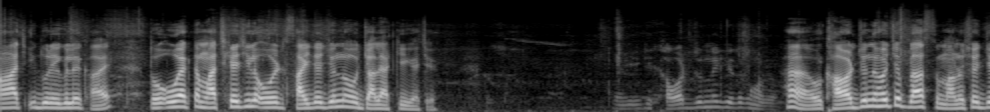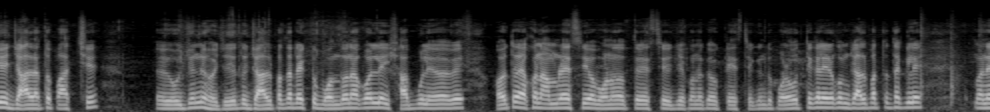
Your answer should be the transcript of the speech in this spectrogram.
মাছ ইঁদুর এগুলো খায়। তো ও একটা মাছ খেয়েছিল ওর সাইজের জন্য ও জালে আটকে গেছে। খাওয়ার জন্য কি এরকম হবে? হ্যাঁ ওর খাওয়ার জন্য হয়েছে প্লাস মানুষের যে জাল এত পাচ্ছে ওই জন্য হয়েছে। যেহেতু জাল পাতাটা একটু বন্ধ না করলে এই সাপগুলো এভাবে হয়তো এখন আমরা এসেছি বা বন দপ্তর এসছে যে কোনো কেউ একটা এসছে কিন্তু পরবর্তীকালে এরকম জাল পাতা থাকলে মানে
